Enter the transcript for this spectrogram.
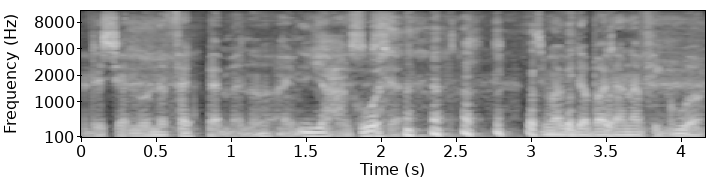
das ist ja nur eine Fettbämme, ne? Eigentlich. Ja, das gut. Ja, sind wir wieder bei deiner Figur.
